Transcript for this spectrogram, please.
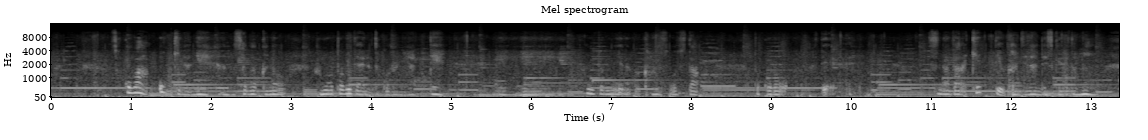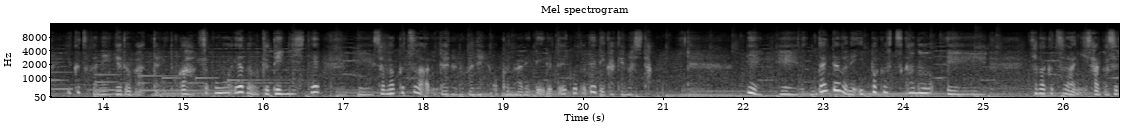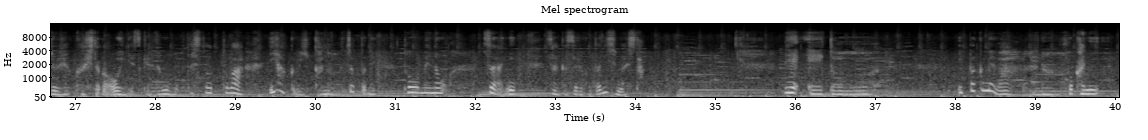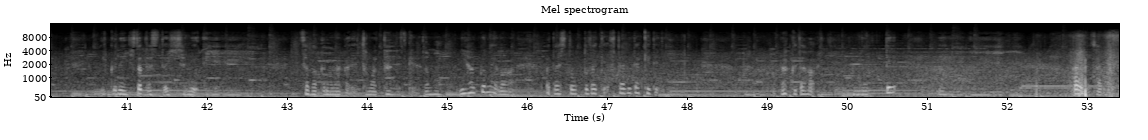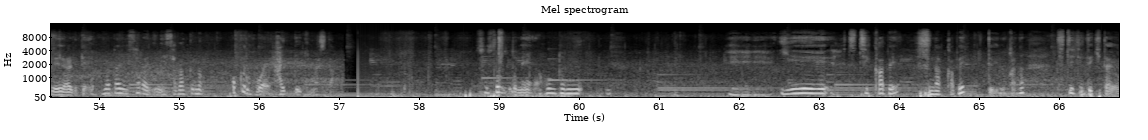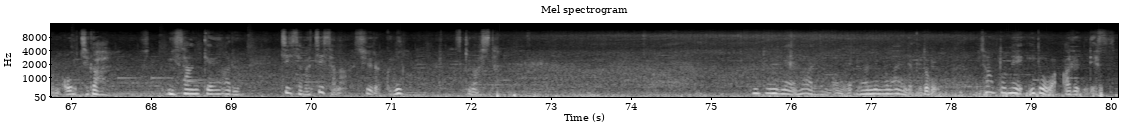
そこは大きなねあの砂漠の麓みたいなところにあって、えー、本当にねなんか乾燥したところで砂だらけっていう感じなんですけれどもいくつかね宿があったりとかそこの宿を拠点にして、えー、砂漠ツアーみたいなのがね行われているということで出かけました。で、えー、大体はね1泊2日の、えー砂漠ツアーに参加する人が多いんですけれども私と夫は2泊3日のちょっとね遠めのツアーに参加することにしました。でえっ、ー、と1泊目はあの他に行く、ね、人たちと一緒に、えー、砂漠の中で泊まったんですけれども2泊目は私と夫だけ2人だけでねあのラクダに乗って、えーガイドさんに連れられてまたねさらにね砂漠の奥の方へ入っていきました。そうするとね本当に、えー、家土壁砂壁っていうのかな土でできたようなお家が23軒ある。小さな小さな集落に着きました。本当にね周りにもね何もないんだけどちゃんとね井戸はあるんです。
